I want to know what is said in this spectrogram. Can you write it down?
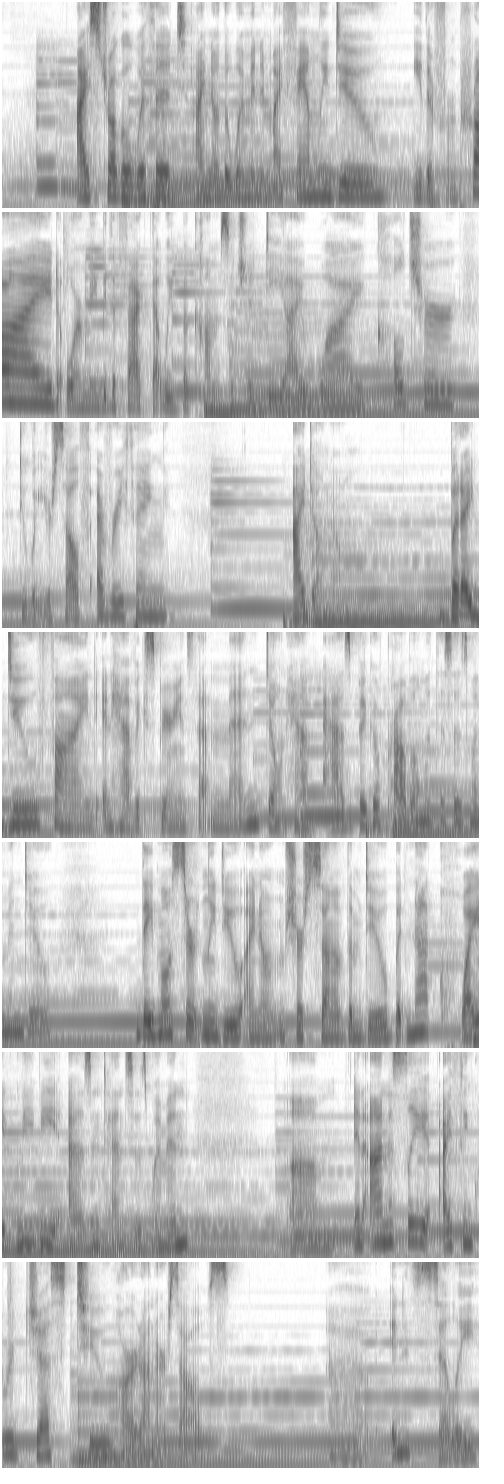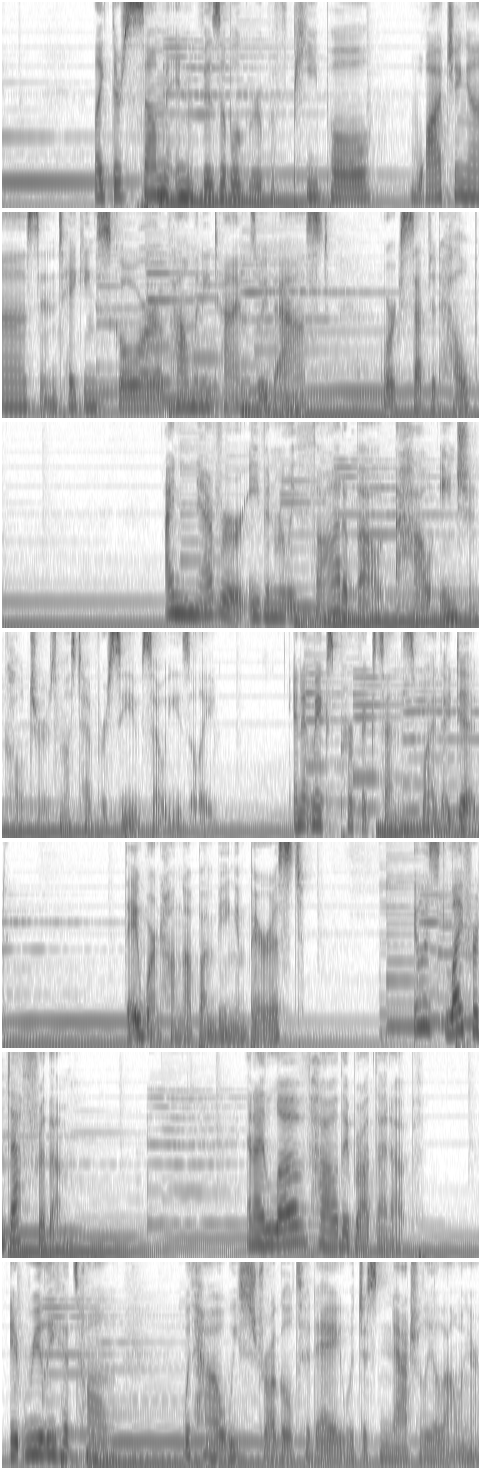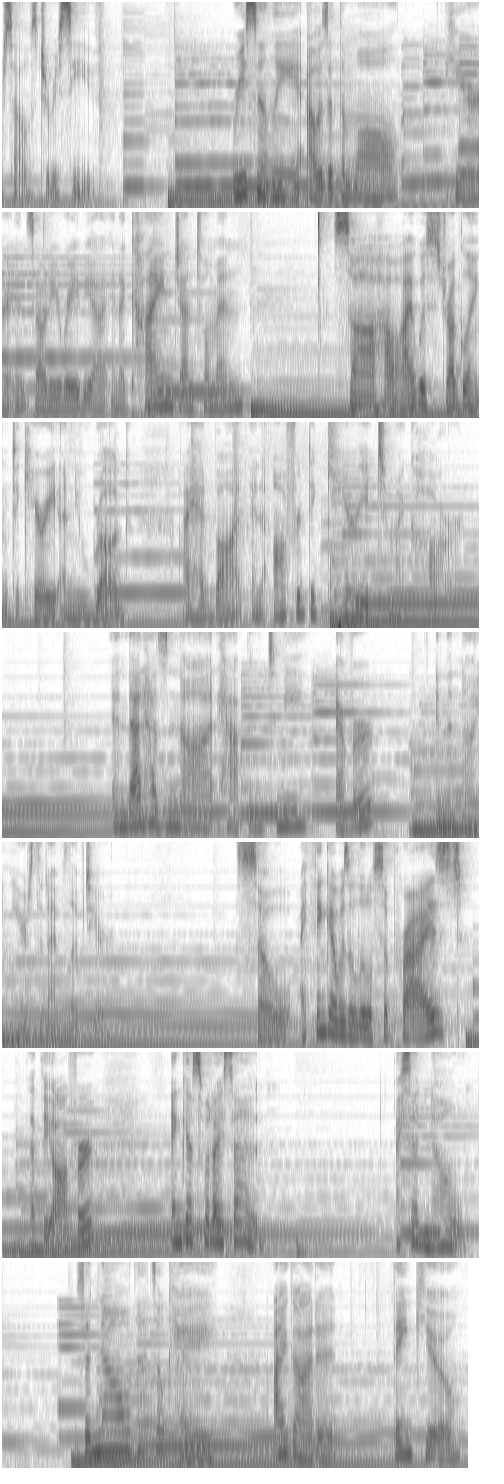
I struggle with it. I know the women in my family do either from pride or maybe the fact that we've become such a DIY culture, do it yourself everything. I don't know. But I do find and have experienced that men don't have as big a problem with this as women do. They most certainly do. I know, I'm sure some of them do, but not quite maybe as intense as women. Um, and honestly, I think we're just too hard on ourselves. Uh, and it's silly. Like there's some invisible group of people watching us and taking score of how many times we've asked or accepted help. I never even really thought about how ancient cultures must have received so easily. And it makes perfect sense why they did. They weren't hung up on being embarrassed, it was life or death for them. And I love how they brought that up. It really hits home with how we struggle today with just naturally allowing ourselves to receive. Recently, I was at the mall here in Saudi Arabia, and a kind gentleman saw how I was struggling to carry a new rug I had bought and offered to carry it to my car. And that has not happened to me ever in the nine years that I've lived here. So I think I was a little surprised at the offer. And guess what I said? I said no. I said, no, that's okay. I got it. Thank you.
